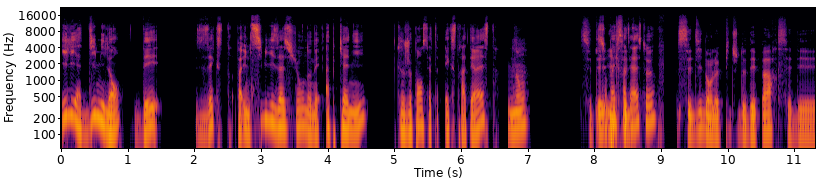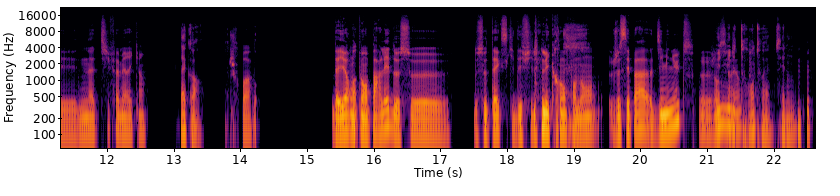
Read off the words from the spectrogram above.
Il y a 10 000 ans, des extra- enfin, une civilisation nommée Apkani, que je pense être extraterrestre. Non. C'était. Ils sont pas extraterrestres, eux? C'est dit dans le pitch de départ, c'est des natifs américains, D'accord. je crois. D'ailleurs, on peut en parler de ce, de ce texte qui défile à l'écran pendant, je sais pas, 10 minutes euh, J'en 1 sais minute rien. 30, ouais, c'est long.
